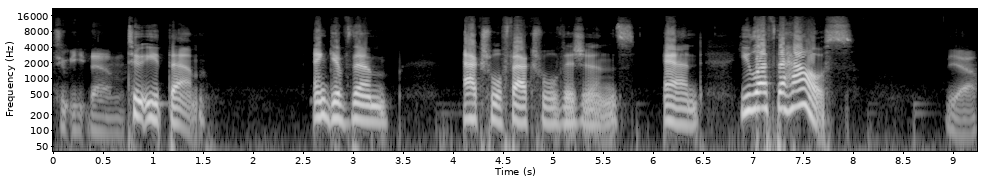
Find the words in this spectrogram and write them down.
To eat them. to eat them and give them actual factual visions. And you left the house. Yeah.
